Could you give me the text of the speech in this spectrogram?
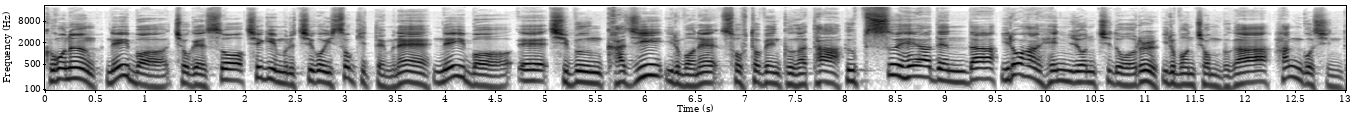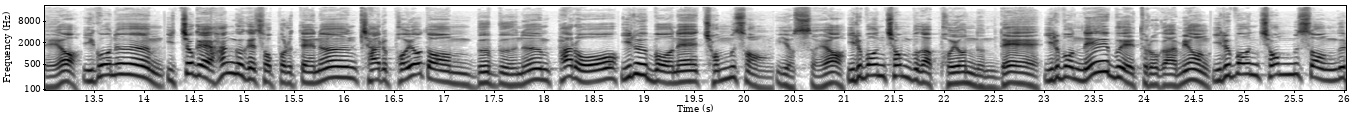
그거는 네이버 쪽에서 책임을 지고 있었기 때문에 네이버의 지분까지 일본의 소프트뱅크가 다 흡수해야 된다 이러한 행정 지도를 일본 정부가 한 것인데요. 이거는 이쪽에 한국에서 볼 때는 잘 보였던 부분은 바로 일본의 전무성이었어요. 일본 정부가 보였는데 일본 내부에 들어가면 일본 전무성을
